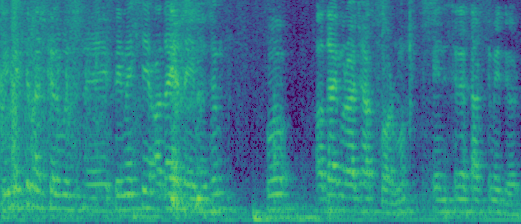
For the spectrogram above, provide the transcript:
Kıymetli başkanımız, e, kıymetli aday adayımızın bu aday müracaat formu kendisine takdim ediyorum.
